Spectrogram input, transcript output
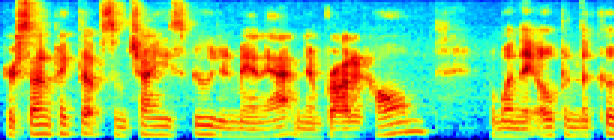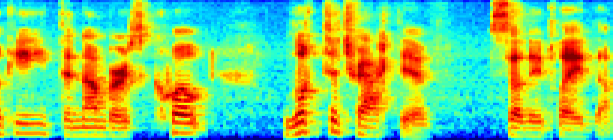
Her son picked up some Chinese food in Manhattan and brought it home, and when they opened the cookie, the numbers, quote, looked attractive, so they played them.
